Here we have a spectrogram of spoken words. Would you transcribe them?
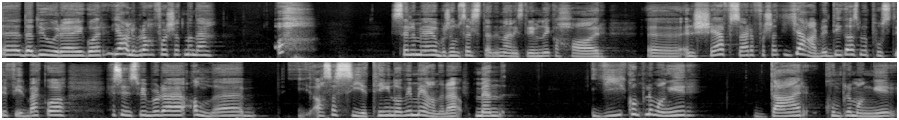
eh, det du gjorde i går, jævlig bra, fortsett med det. Åh, selv om jeg jobber som selvstendig næringsdrivende og ikke har uh, en sjef, så er det fortsatt jævlig digg altså, med positiv feedback. Og jeg syns vi burde alle altså, si ting når vi mener det. Men gi komplimenter der komplimenter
